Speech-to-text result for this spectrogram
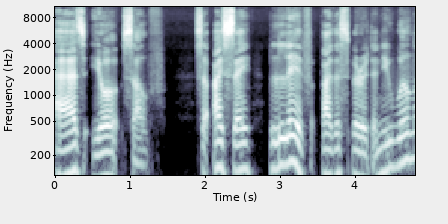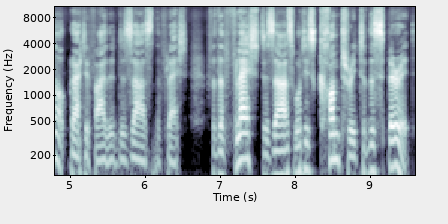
as yourself. So I say, live by the Spirit, and you will not gratify the desires of the flesh. For the flesh desires what is contrary to the Spirit,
